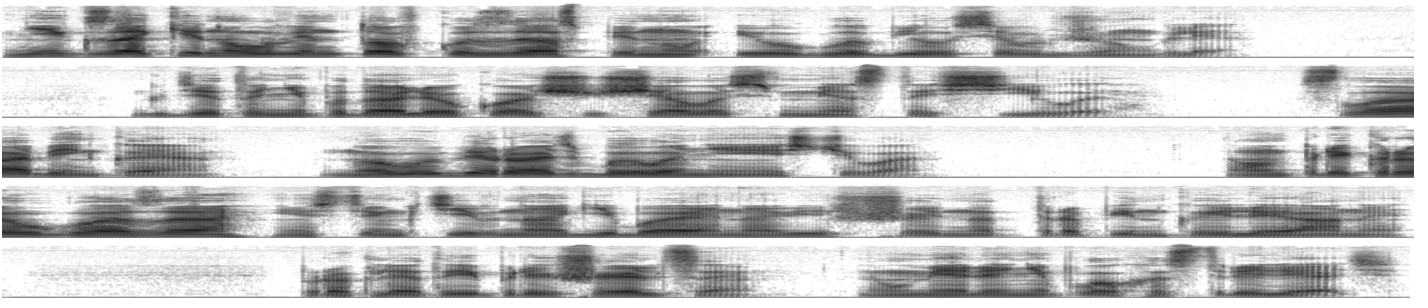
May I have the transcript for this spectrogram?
Ник закинул винтовку за спину и углубился в джунгли. Где-то неподалеку ощущалось место силы. Слабенькая, но выбирать было не из чего. Он прикрыл глаза, инстинктивно огибая нависшие над тропинкой лианы. Проклятые пришельцы умели неплохо стрелять.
